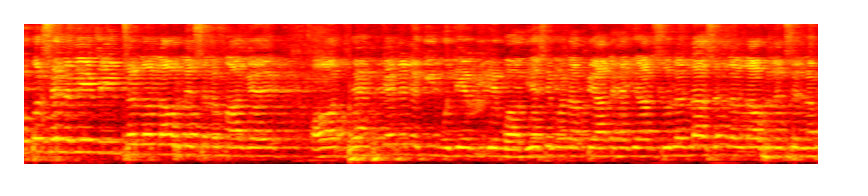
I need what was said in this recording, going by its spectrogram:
ऊपर से नबी करीम सल्लल्लाहु अलैहि वसल्लम आ गए और बहन कहने लगी, मुझे अमीर मुआविया से बड़ा प्यार है या रसूल अल्लाह सल्लल्लाहु अलैहि वसल्लम।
